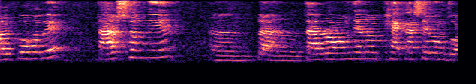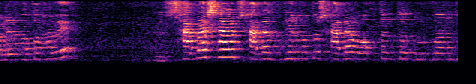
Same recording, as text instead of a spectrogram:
অল্প হবে, তার সঙ্গে তার রং যেন ফ্যাকাশে এবং জলের মতো হবে। সাদা সাপ সাদা দুধের মতো সাদা, অত্যন্ত দুর্গন্ধ,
